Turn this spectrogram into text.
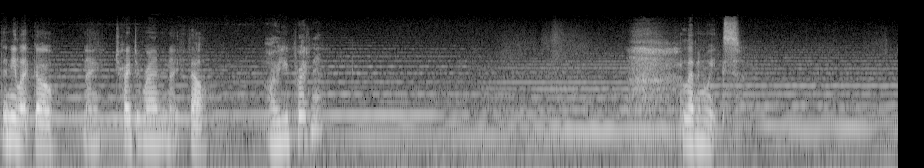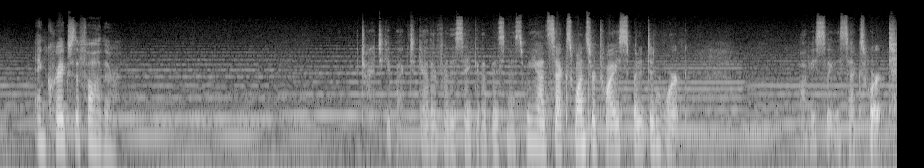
then he let go. And I tried to run and I fell. Are you pregnant? 11 weeks. And Craig's the father. We tried to get back together for the sake of the business. We had sex once or twice, but it didn't work. Obviously, the sex worked.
